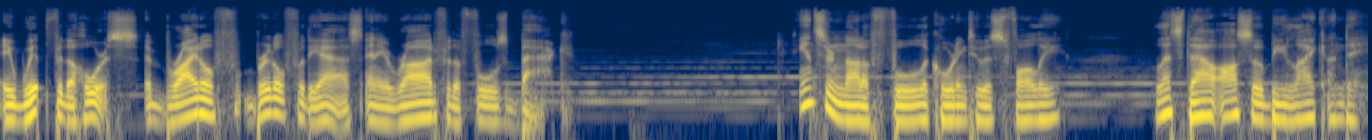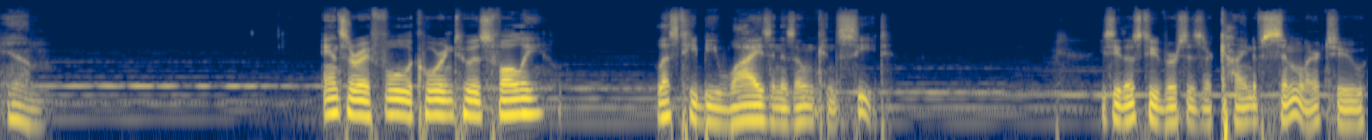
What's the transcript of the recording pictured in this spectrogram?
A whip for the horse, a bridle, f- bridle for the ass, and a rod for the fool's back Answer not a fool according to his folly, lest thou also be like unto him. Answer a fool according to his folly, lest he be wise in his own conceit. You see, those two verses are kind of similar to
